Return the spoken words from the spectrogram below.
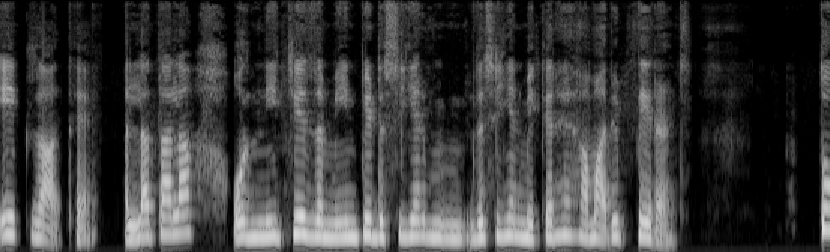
एक जात है। अल्लाह ताला और नीचे ज़मीन पे डिसीज़न डिसीज़न मेकर है हमारे पेरेंट्स तो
